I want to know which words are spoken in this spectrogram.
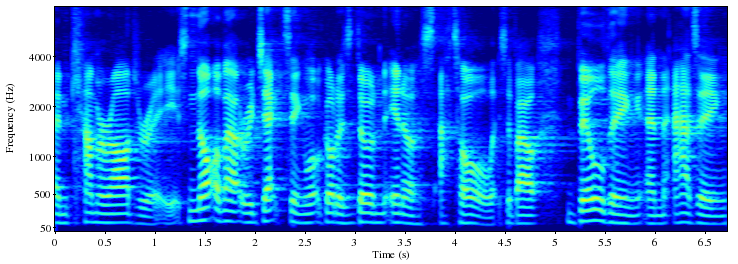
and camaraderie. It's not about rejecting what God has done in us at all. It's about building and adding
